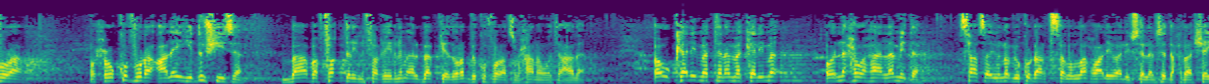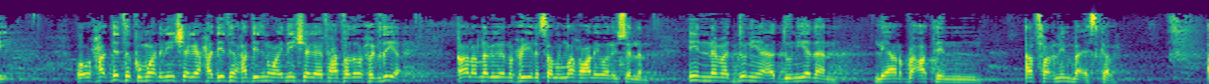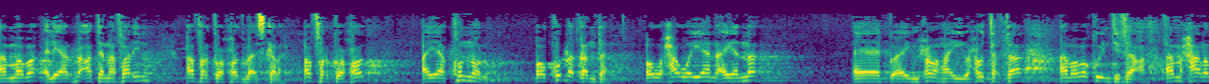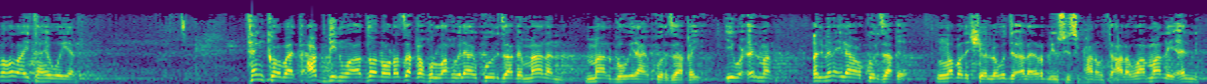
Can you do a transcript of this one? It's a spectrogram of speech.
fura calayhi dushiisa baaba faqrin faqiirnimo albaabkeedu rabbi ku fura subxaanahu wa tacaala. Aw kalimatan ama kalima oo naxwaha la ah saas ayuu nabigu ku dhaartay sala allahu aleyh waali wasalam saddexdaa shay. Wa uxadiukum waan idiin sheegaya xadiian xadiian waa idiin sheegaya faxfadow xifdiya. Qaala nabigeen wuxuu yidhi sala allahu aleyh waali wasalam inama addunya addunyadan liarbacatin afar nin baa iskala amaba liarbacati nafarin afar kooxood baa iskala afar kooxood ayaa ku nool oo ku dhaqanta oo waxaa weeyaan ayadna ay mxuu ahay wax u tartaa amaba ku intifaaca ama xaaladahooda ay tahay weeyaan. Tan koobaad cabdin waa addoon oo rasaqahu llahu ilahay ku irsaaqay maalan maal buu ku irsaaqay iyo wa cilman cilmina ilah ku irsaaqay labadii shay loogu jeclay rabbi u sii subxana wa tacala waa maal iyo cilmi.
